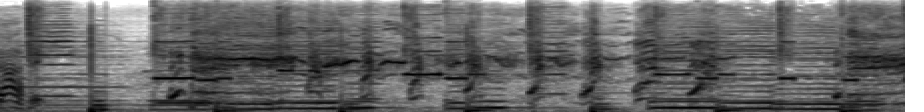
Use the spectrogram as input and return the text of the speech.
stop it. Ah!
